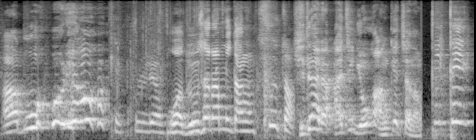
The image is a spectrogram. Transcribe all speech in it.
아 부어버려 이렇게 굴려. 와 눈사람이당 수저. 기다려 아직 요거 안 깼잖아 삑삑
